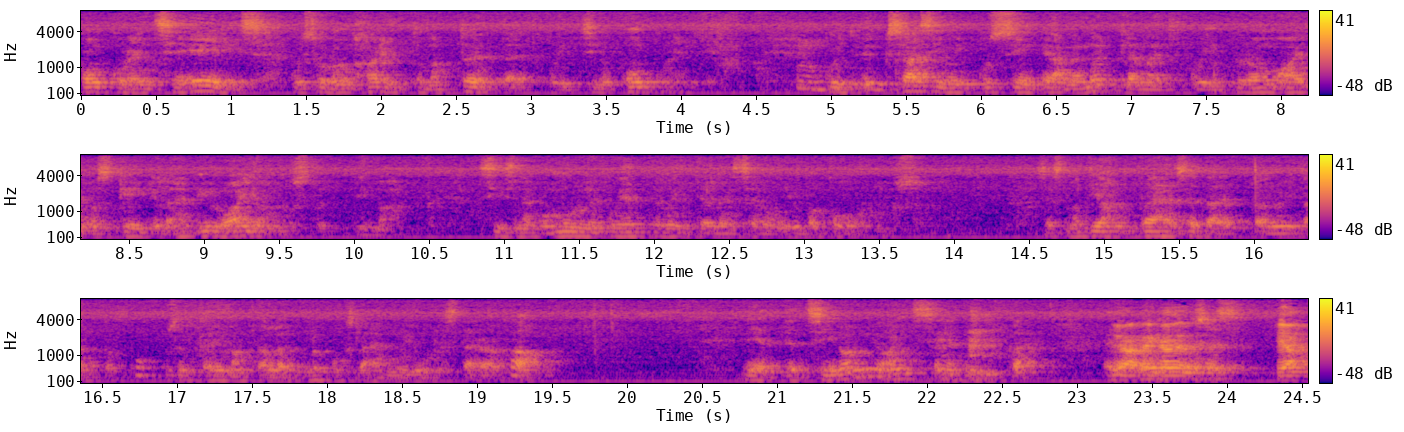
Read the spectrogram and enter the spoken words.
konkurentsieelis, kui sul on haritumad töötajad kui sinu konkurendid mm.. kuid üks asi, kus siin peame mõtlema, et kui büroomaailmas keegi läheb iluaiandust õppima, siis nagu mulle kui ettevõtjale see on juba koormus. sest ma tean vähe seda, et ta nüüd hakkab puhkusel käima, ta lõpuks läheb mu juurest ära ka. nii et, et siin on nüansse ikka. ja ega jah,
